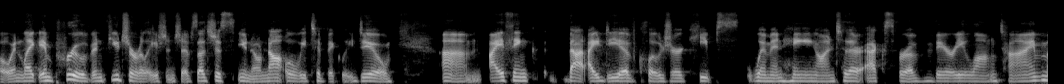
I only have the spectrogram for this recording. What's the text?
and like improve in future relationships. That's just you know not what we typically do. Um, i think that idea of closure keeps women hanging on to their ex for a very long time.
